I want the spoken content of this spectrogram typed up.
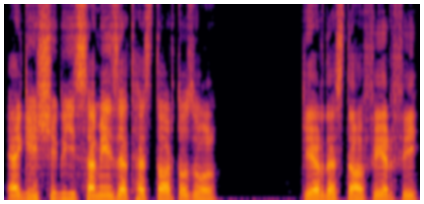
egészségügyi személyzethez tartozol? kérdezte a férfi,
